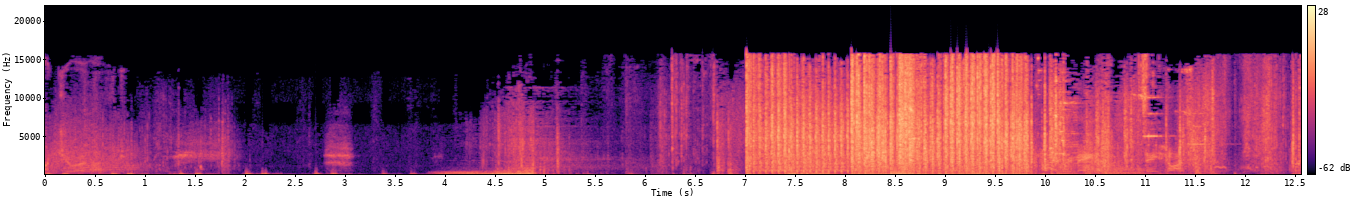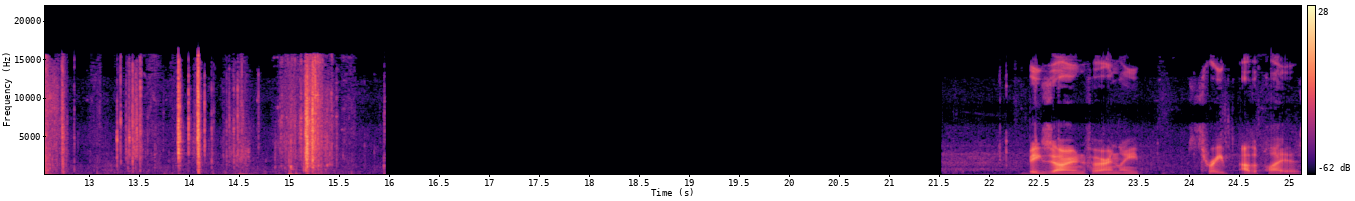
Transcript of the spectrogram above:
one duo left. Big zone for only three other players.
